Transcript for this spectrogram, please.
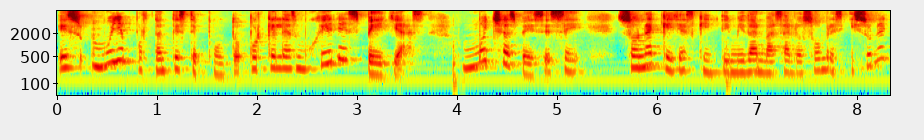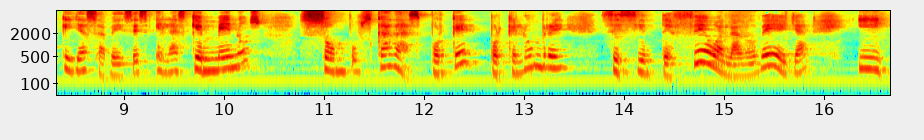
es muy importante este punto porque las mujeres bellas muchas veces son aquellas que intimidan más a los hombres y son aquellas a veces en las que menos son buscadas. ¿Por qué? Porque el hombre se siente feo al lado de ella y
